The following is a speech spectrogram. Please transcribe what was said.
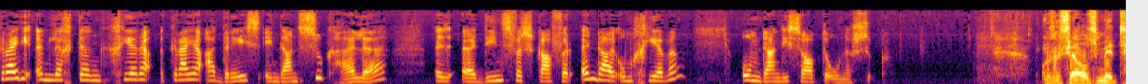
kry die inligting, gee kry 'n adres en dan soek hulle 'n diensverskaffer in daai omgewing om dan die saak te ondersoek. Ons gesels met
